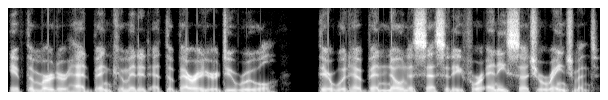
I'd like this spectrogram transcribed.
If the murder had been committed at the Barrier du Roule, there would have been no necessity for any such arrangement.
